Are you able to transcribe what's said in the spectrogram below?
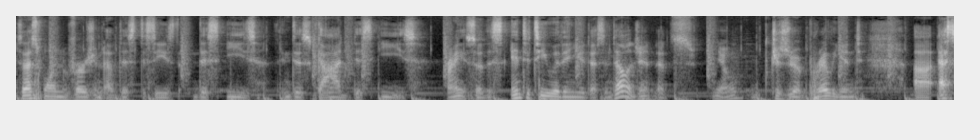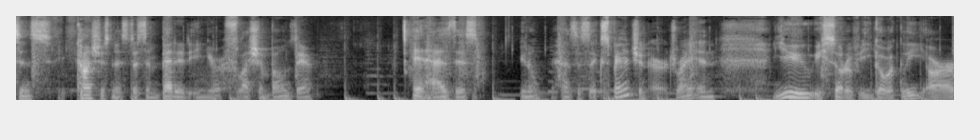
So that's one version of this disease, this ease, this God disease, right? So this entity within you that's intelligent, that's you know just a brilliant uh, essence, consciousness that's embedded in your flesh and bones. There, it has this you know, it has this expansion urge, right? And you sort of egoically are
